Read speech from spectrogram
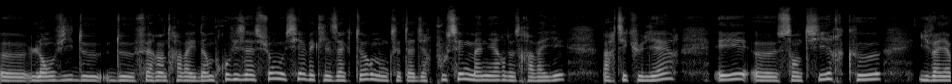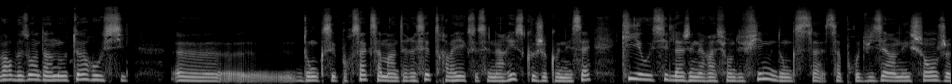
euh, l'envie de, faire un travail d'improvisation aussi avec les acteurs, c'est-à-dire pousser une manière de travailler particulière et euh, sentir qu'il va y avoir besoin d'un auteur aussi. Euh, donc c'est pour ça que ça m'a intéressé de travailler avec ce scénariste que je connaissais, qui est aussi de la génération du film. Donc ça, produisait un échange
